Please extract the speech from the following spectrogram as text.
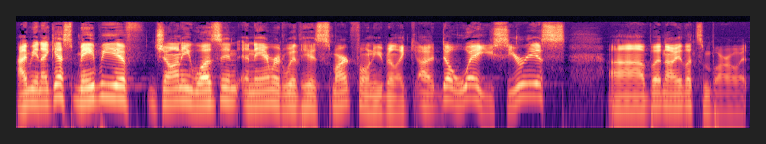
I mean, I guess maybe if Johnny wasn't enamored with his smartphone, he'd be like, uh, "No way, you serious?" Uh, but no, he lets him borrow it.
